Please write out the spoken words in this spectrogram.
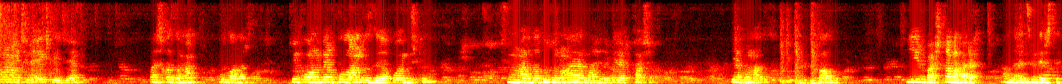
Onun içine ekleyeceğim. Başka zaman kullanırız. Çünkü onu ben kullanırız diye koymuştum. Şunları da tuzunu ayarlayınca birer kaşık yapamadık. Kaldı. Bir başka bahara. Allah izin verirse.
